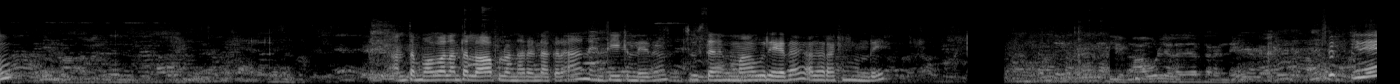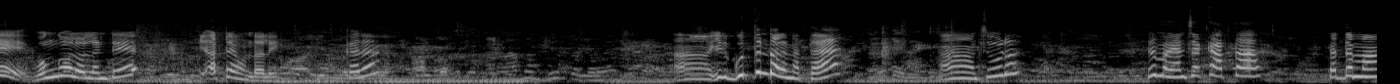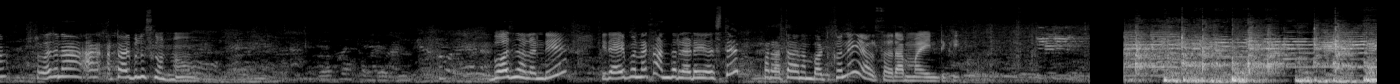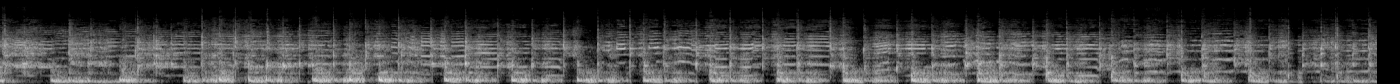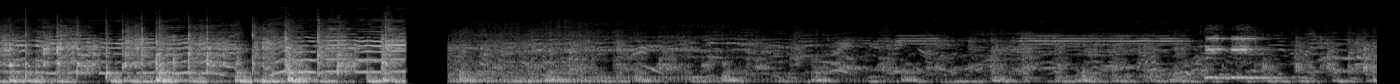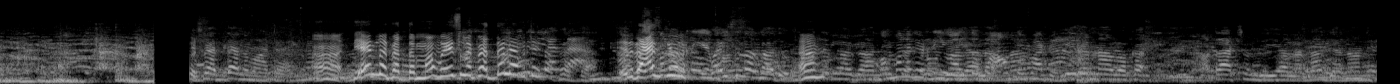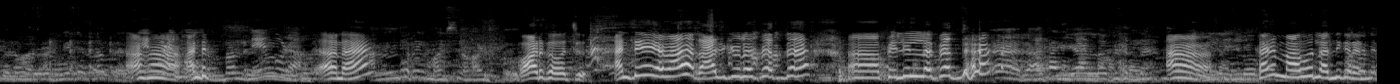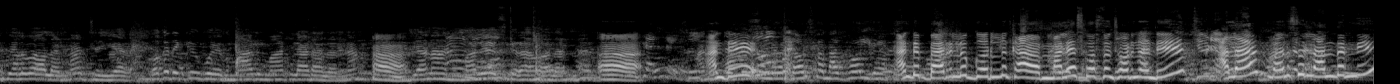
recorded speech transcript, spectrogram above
అంత మగవాళ్ళంతా లోపల ఉన్నారండి అక్కడ. నేను తీయటం లేదు. చూస్తే మా ఊరే కదా అదో రకంగా ఉంది మా ఊళ్ళో ఇలా చేస్తారండి ఇది ఒంగోలు వాళ్ళు అంటే అట్టే ఉండాలి. కదా? ఇది గుర్తుంటారని అత్త? చూడు. చూడు మనం ఎంత చక్క అత్త పెద్దమ్మ వదిన అట్ట పిలుచుకుంటున్నాం. భోజనాలండి. ఇది అయిపోయినాక అందరు రెడీ చేస్తే ప్రతానం పట్టుకొని వెళ్తారు అమ్మాయి ఇంటికి. Thank you. పెద్ద అన్నమాట దేంట్లో పెద్దమ్మ? వయసులో పెద్ద లేకపోతే? ఇది రాజకీయం వయసులో కాదు. ఏదన్నా ఒక అట్రాక్షన్ చేయాలన్నా జనాన్ని పిలవాలి. అంటే అవునా? వాడుకోవచ్చు. అంటే ఏమో రాజకీయంలో పెద్ద పెళ్ళిళ్ళలో పెద్ద? రాజకీయాల్లో పెద్ద. ఆ, కానీ మా ఊర్లో అందుకే రండి. పిలవాలన్నా చెయ్యాలి ఒక దగ్గరికి పోయి ఒక మాట మాట్లాడాలన్నా జనాన్ని. అంటే అంటే బర్రెలు గొర్రెలు కా- మలేసుకొస్తాం చూడండి. అలా మనుషులు అందరినీ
